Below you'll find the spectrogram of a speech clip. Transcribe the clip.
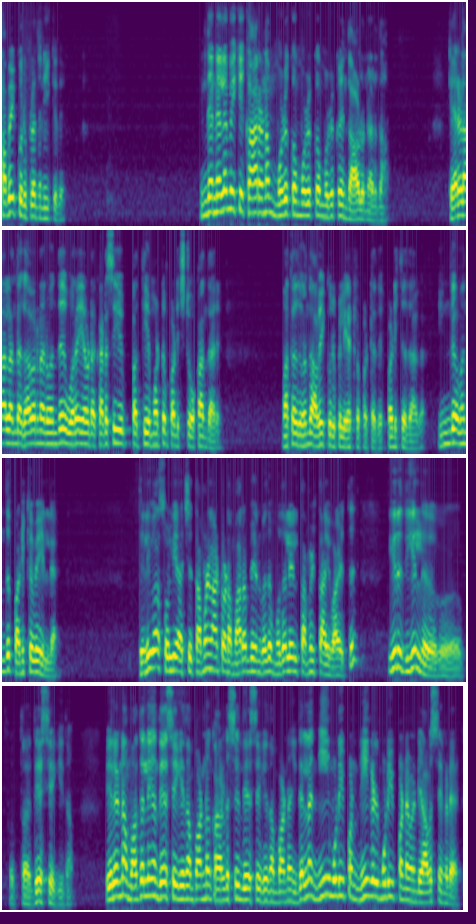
சபை குறிப்பிலேருந்து நீக்குது. இந்த நிலைமைக்கு காரணம் முழுக்க முழுக்க முழுக்க இந்த ஆளுநர் தான். கேரளாவில் அந்த கவர்னர் வந்து உரையோட கடைசி பத்தியை மட்டும் படிச்சுட்டு உக்காந்தார். மற்றது வந்து அவை குறிப்பில் ஏற்றப்பட்டது படித்ததாக. இங்கே வந்து படிக்கவே இல்லை. தெளிவாக சொல்லியாச்சு தமிழ்நாட்டோட மரபு என்பது முதலில் தமிழ்தாய் வாழ்த்து இறுதியில் த- தேசிய கீதம். இல்லைன்னா முதல்லையும் தேசிய கீதம் பண்ணும் கடைசியும் தேசிய கீதம் பண்ணும் இதெல்லாம் நீ முடிவு பண்ண நீங்கள் முடிவு பண்ண வேண்டிய அவசியம் கிடையாது.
